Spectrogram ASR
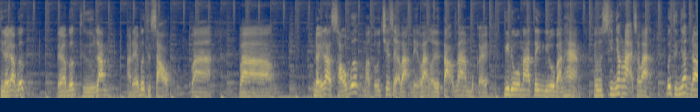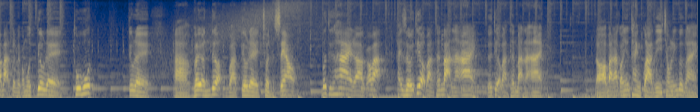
Thì đấy là bước, đấy là bước thứ 5 à đấy là bước thứ sáu. Và và đấy là 6 bước mà tôi chia sẻ với bạn để các bạn có thể tạo ra một cái video marketing, video bán hàng. Nên tôi xin nhắc lại cho bạn, bước thứ nhất là bạn cần phải có một tiêu đề thu hút. Tiêu đề à, gây ấn tượng và tiêu đề chuẩn SEO bước thứ hai là các bạn hãy giới thiệu bản thân bạn là ai. Giới thiệu bản thân bạn là ai. Đó bạn đã có những thành quả gì trong lĩnh vực này?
